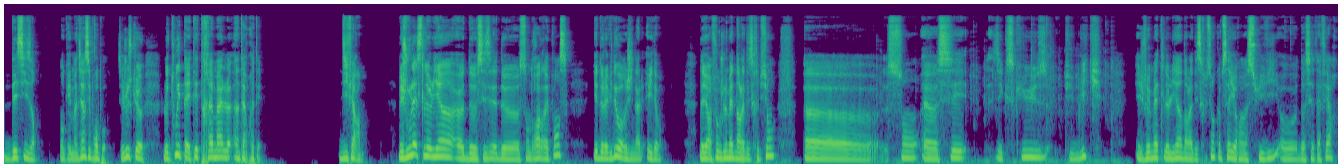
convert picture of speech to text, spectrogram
dès 6 ans. Donc elle maintient ses propos. C'est juste que le tweet a été très mal interprété. Différemment. Mais je vous laisse le lien euh, de, de son droit de réponse et de la vidéo originale, évidemment. D'ailleurs, il faut que je le mette dans la description. Euh, euh, ses excuses publiques. Et je vais mettre le lien dans la description, comme ça il y aura un suivi au- dans cette affaire,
